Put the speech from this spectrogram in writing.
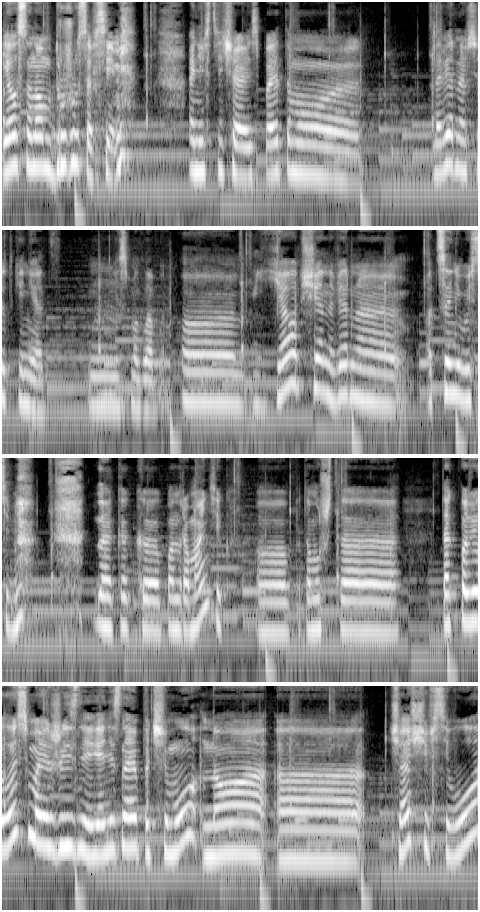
я в основном дружу со всеми, а не встречаюсь. Поэтому, наверное, все-таки нет, не смогла бы. А, я вообще, наверное, оцениваю себя как э, панромантик, э, потому что так повелось в моей жизни, я не знаю почему, но э, чаще всего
